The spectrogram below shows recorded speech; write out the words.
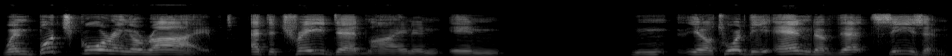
when Butch Goring arrived at the trade deadline in, in you know, toward the end of that season.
